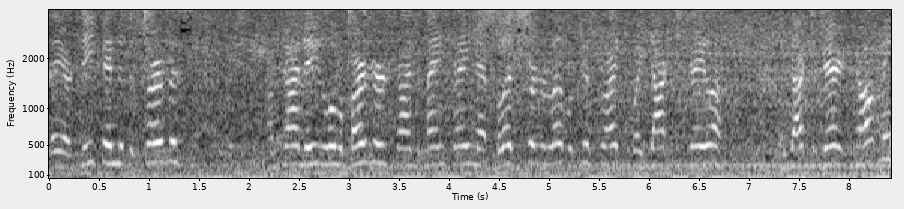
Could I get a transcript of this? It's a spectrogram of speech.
They are deep into the service. I'm trying to eat a little burger, trying to maintain that blood sugar level just right the way Dr. Kayla and Dr. Derek taught me.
